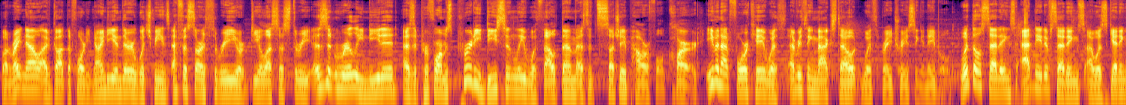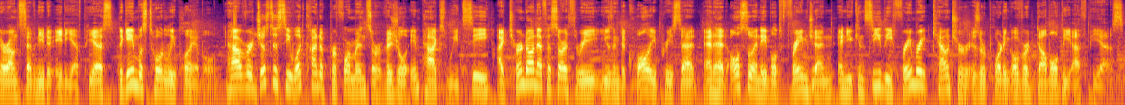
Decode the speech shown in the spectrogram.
but right now I've got the 4090 in there, which means FSR 3 or DLSS 3 isn't really needed, as it performs pretty decently without them as it's such a powerful card, even at 4K with everything maxed out with ray tracing enabled. With those settings, at native settings, I was getting around 70 to 80 FPS, the game was totally playable. However, just to see what kind of performance or visual impacts we'd see, I turned on FSR 3 using the quality preset and had also enabled frame gen, and you can see the frame rate counter is reporting over double the FPS.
